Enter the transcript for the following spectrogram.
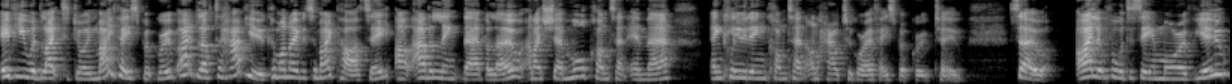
If you would like to join my Facebook group, I'd love to have you. Come on over to my party. I'll add a link there below and I share more content in there, including content on how to grow a Facebook group too. So I look forward to seeing more of you.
